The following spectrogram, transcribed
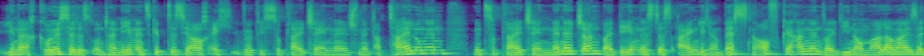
Je nach Größe des Unternehmens gibt es ja auch echt wirklich Supply Chain Management Abteilungen mit Supply Chain Managern. Bei denen ist das eigentlich am besten aufgehangen, weil die normalerweise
